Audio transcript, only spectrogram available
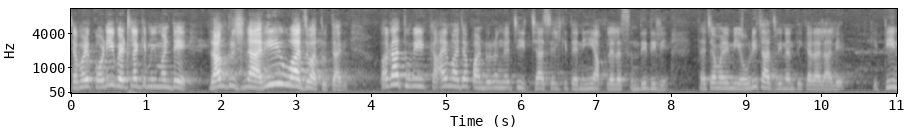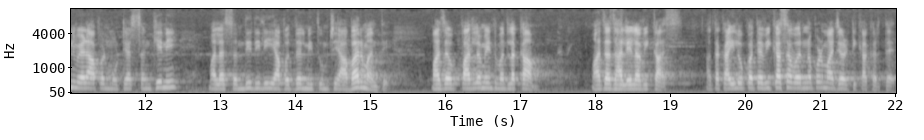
त्यामुळे कोणी भेटला की मी म्हणते रामकृष्ण हरी वाज वा तुतारी बघा तुम्ही काय माझ्या पांडुरंगाची इच्छा असेल की त्यांनी ही आपल्याला संधी दिली. त्याच्यामुळे मी एवढीच आज विनंती करायला आले की तीन वेळा आपण मोठ्या संख्येने मला संधी दिली. याबद्दल मी तुमचे आभार मानते. माझं पार्लमेंटमधलं काम माझा झालेला विकास. आता काही लोक त्या विकासावरनं पण माझ्यावर टीका करतायत.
